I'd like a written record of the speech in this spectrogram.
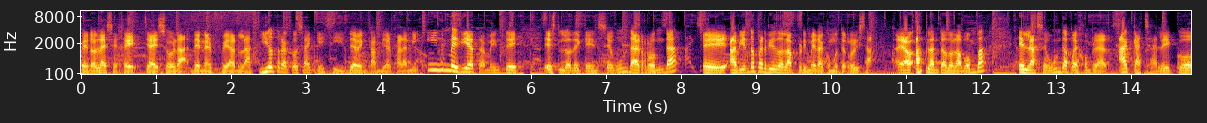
pero la SG ya es hora de nerfearla. Y otra cosa que sí deben cambiar para mí inmediatamente es lo de que en segunda ronda, eh, habiendo perdido la primera como terrorista, eh, has plantado la bomba. En la segunda puedes comprar AK chaleco,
